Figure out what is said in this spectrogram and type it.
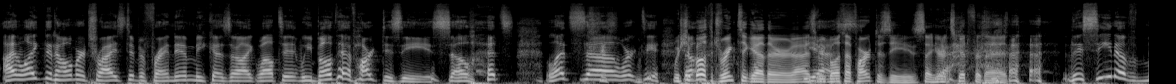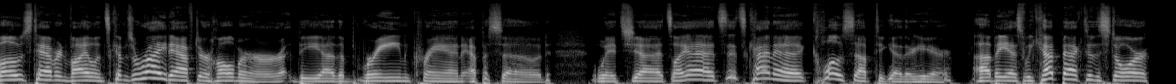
I like that Homer tries to befriend him because they're like, well, t- we both have heart disease, so let's let's uh, work together. We should both drink together as we both have heart disease. I hear it's good for that. the scene of Moe's Tavern Violence comes right after Homer, the uh, the Brain Cran episode, which uh, it's like uh, it's it's kind of close up together here. Uh, but yes, we cut back to the store.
